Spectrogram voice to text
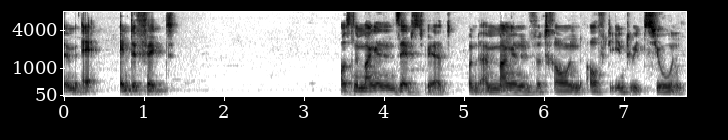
im Endeffekt aus einem mangelnden Selbstwert und einem mangelnden Vertrauen auf die Intuition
